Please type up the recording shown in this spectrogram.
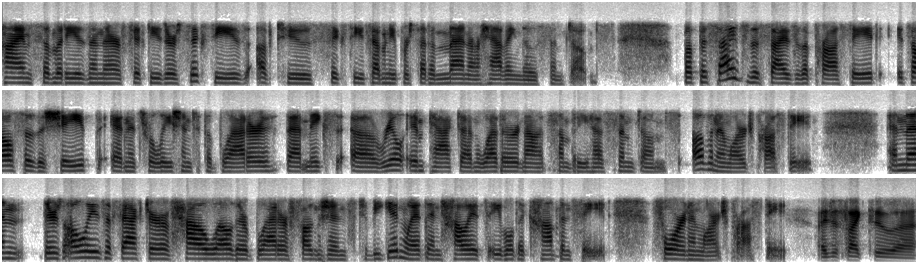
time somebody is in their 50s or 60s, up to 60, 70% of men are having those symptoms. But besides the size of the prostate, it's also the shape and its relation to the bladder that makes a real impact on whether or not somebody has symptoms of an enlarged prostate. And then there's always a factor of how well their bladder functions to begin with and how it's able to compensate for an enlarged prostate. I just like to uh,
